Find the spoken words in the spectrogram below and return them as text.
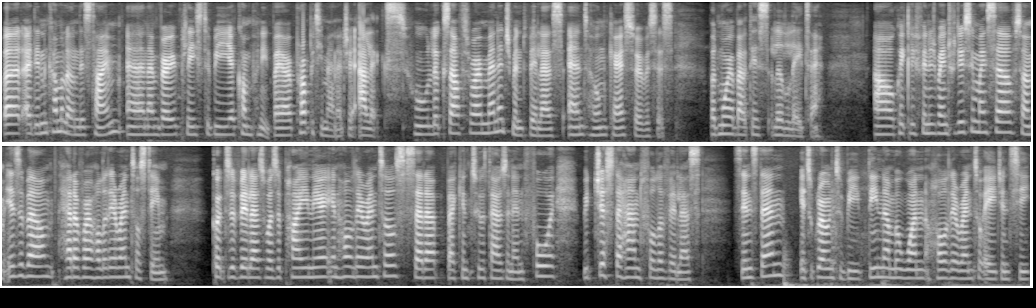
But I didn't come alone this time, and I'm very pleased to be accompanied by our property manager, Alex, who looks after our management villas and home care services. But more about this a little later. I'll quickly finish by introducing myself. So I'm Isabel, head of our holiday rentals team. D'Azur Villas was a pioneer in holiday rentals, set up back in 2004 with just a handful of villas. Since then, it's grown to be the number one holiday rental agency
